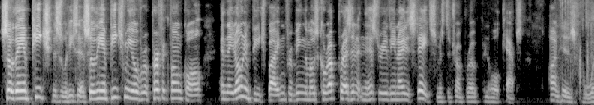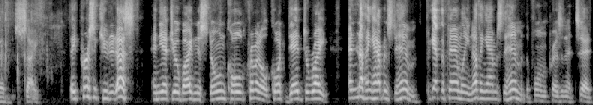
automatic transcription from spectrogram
so, they impeach. This is what he says. So they impeach me over a perfect phone call, and they don't impeach Biden for being the most corrupt president in the history of the United States. Mr. Trump wrote in all caps on his website. They persecuted us, and yet Joe Biden is stone cold criminal, caught dead to right, and nothing happens to him. Forget the family, nothing happens to him. The former president said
